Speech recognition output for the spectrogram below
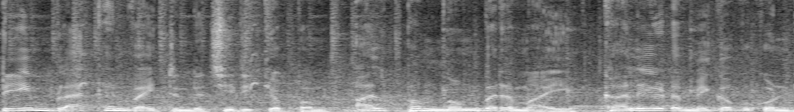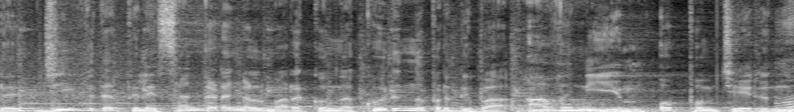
ടീം ബ്ലാക്ക് ആൻഡ് വൈറ്റിന്റെ ചിരിക്കൊപ്പം അല്പം നൊമ്പരമായി കലയുടെ മികവ് കൊണ്ട് ജീവിതത്തിലെ സങ്കടങ്ങൾ മറക്കുന്ന കുരുന്നു പ്രതിഭ അവനിയും ഒപ്പം ചേരുന്നു.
